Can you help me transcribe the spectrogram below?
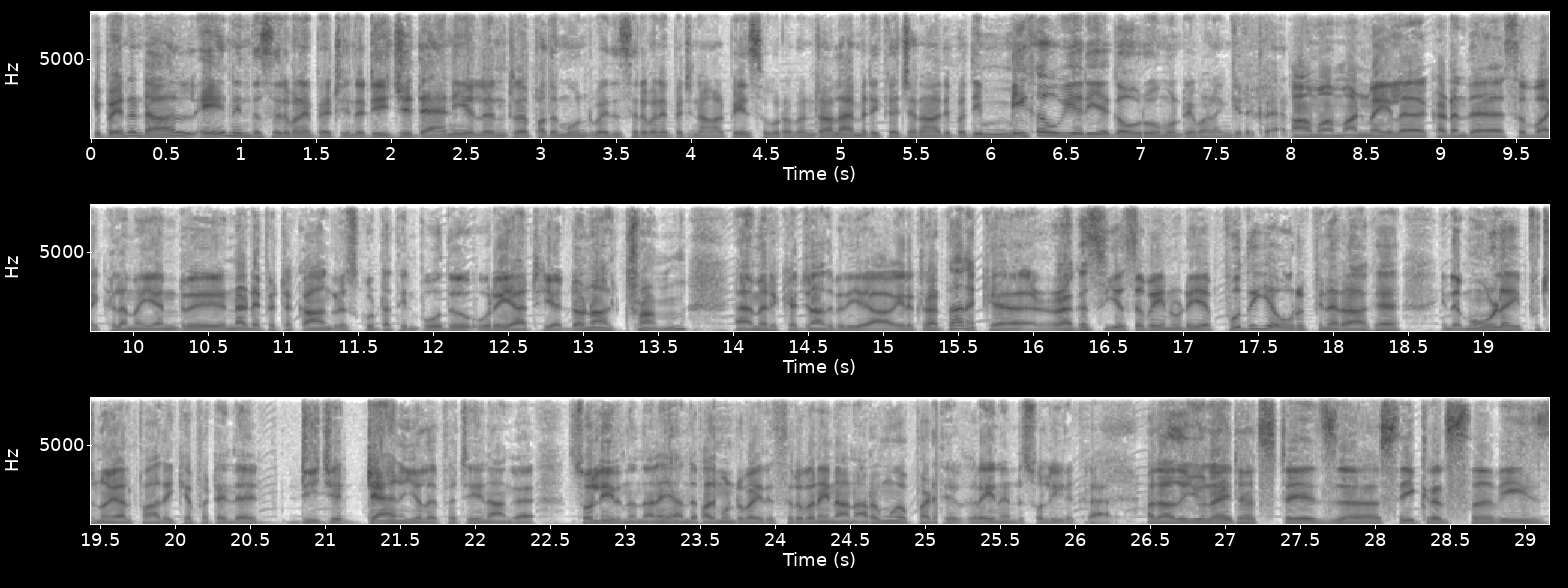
இப்ப என்னென்றால் ஏன் இந்த சிறுவனை பற்றி இந்த டிஜி டேனியல் என்ற பதிமூன்று வயது சிறுவனை பற்றி நாங்கள் பேசுகிறோம் என்றால் அமெரிக்க ஜனாதிபதி மிக உயரிய கௌரவம் ஒன்றை வழங்கியிருக்கிறார். ஆமாம் அண்மையில கடந்த செவ்வாய்க்கிழமை அன்று நடைபெற்ற காங்கிரஸ் கூட்டத்தின் போது உரையாற்றிய டொனால்ட் ட்ரம்ப் அமெரிக்க ஜனாதிபதியாக இருக்கிறார் தான். ரகசிய சபையினுடைய புதிய உறுப்பினராக இந்த மூளை புற்றுநோயால் பாதிக்கப்பட்ட இந்த டிஜே டேனியலை பற்றி நாங்க சொல்லியிருந்தோம் தானே. அந்த பதிமூன்று வயது சிறுவனை நான் அறிமுகப்படுத்தியிருக்கிறேன் என்று சொல்லியிருக்கிறார். அதாவது யுனைடெட் ஸ்டேட்ஸ் சீக்ரெட் சர்வீஸ்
